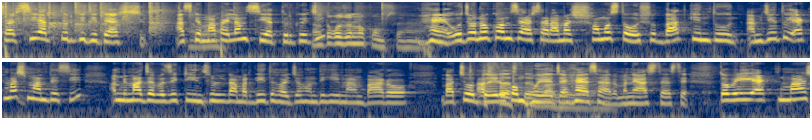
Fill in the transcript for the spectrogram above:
স্যার ছিয়াত্তর কেজিতে আসছি। আজকে মা পাইলাম ছিয়াত্তর কেজি। ওজনও কমছে হ্যাঁ। হ্যাঁ ওজনও কমছে আর স্যার আমার সমস্ত ওষুধ বাদ কিন্তু আমি যেহেতু এক মাস মানতেছি আমি মাঝে মাঝে একটু ইনসুলিন আমার দিতে হয় যখন দেখি মানে বারো বা চোদ্দ এরকম হয়ে যায়। হ্যাঁ স্যার মানে আস্তে আস্তে। তবে এই এক মাস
